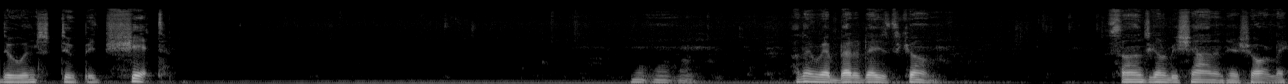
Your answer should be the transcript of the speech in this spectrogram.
doing stupid shit. Mm-mm-mm. I think we have better days to come. Sun's going to be shining here shortly.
